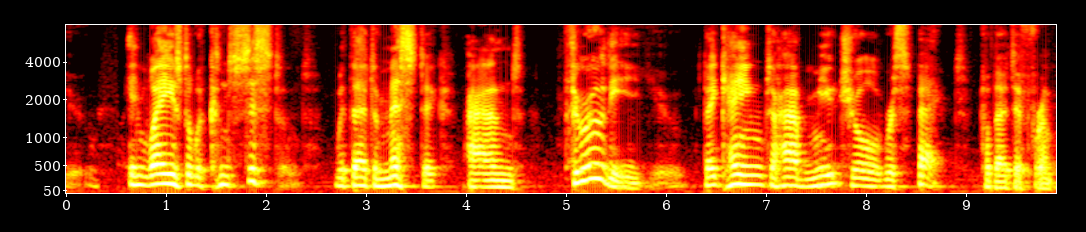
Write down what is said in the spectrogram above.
EU in ways that were consistent with their domestic and through the EU, they came to have mutual respect for their different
